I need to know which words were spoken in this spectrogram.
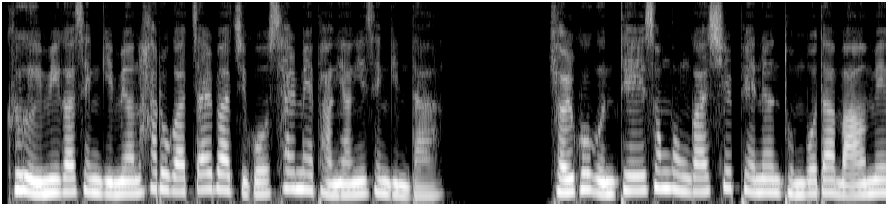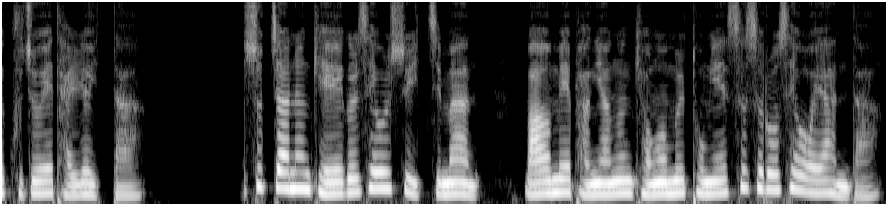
그 의미가 생기면 하루가 짧아지고 삶의 방향이 생긴다. 결국 은퇴의 성공과 실패는 돈보다 마음의 구조에 달려 있다. 숫자는 계획을 세울 수 있지만 마음의 방향은 경험을 통해 스스로 세워야 한다.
